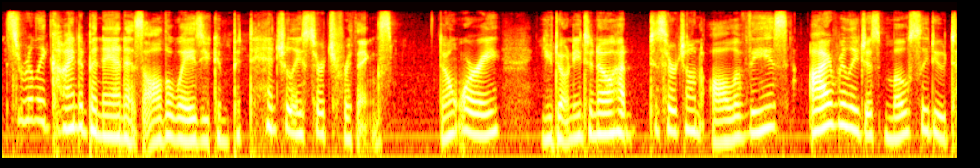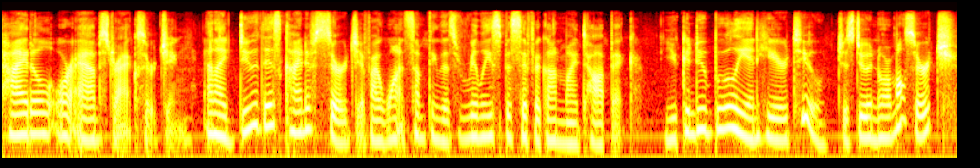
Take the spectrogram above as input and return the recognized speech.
It's really kind of bananas all the ways you can potentially search for things. Don't worry, you don't need to know how to search on all of these. I really just mostly do title or abstract searching. And I do this kind of search if I want something that's really specific on my topic. You can do Boolean here too. Just do a normal search.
